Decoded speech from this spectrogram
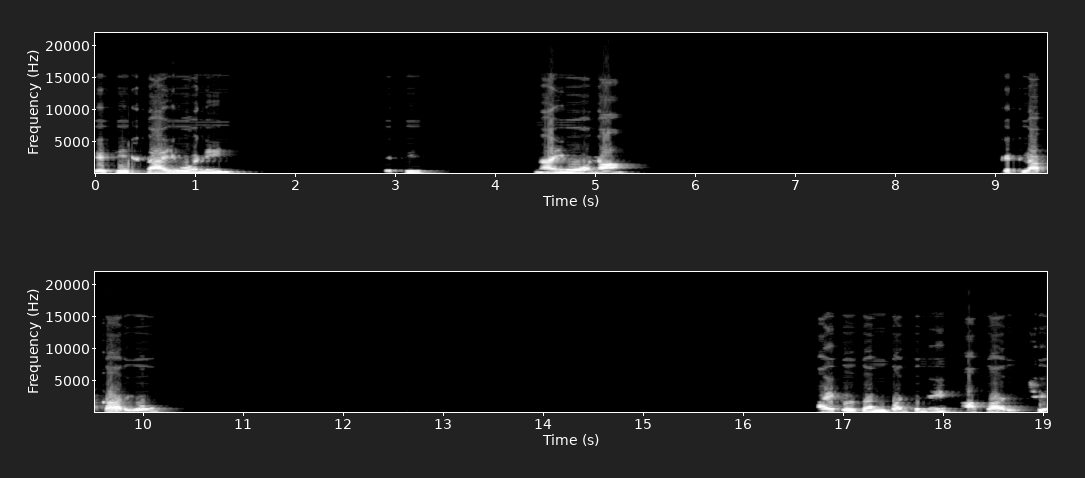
તેથી સ્નાયુઓની તેથી સ્નાયુઓના કેટલાક કાર્યો હાઇડ્રોજન બંધને આભારી છે.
